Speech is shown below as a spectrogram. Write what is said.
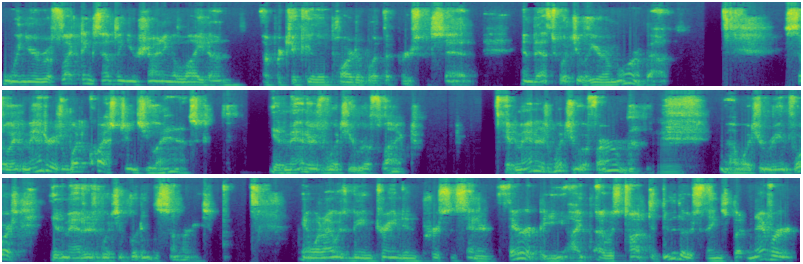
When you're reflecting something, you're shining a light on a particular part of what the person said. And that's what you'll hear more about. So it matters what questions you ask, it matters what you reflect. It matters what you affirm, mm. uh, what you reinforce. It matters what you put into summaries. And when I was being trained in person centered therapy, I, I, was taught to do those things, but never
